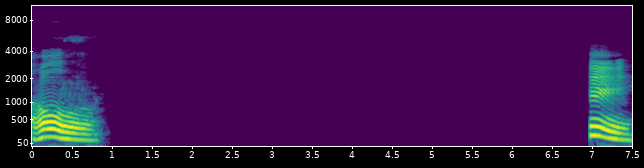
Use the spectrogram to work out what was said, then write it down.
Oh. Hmm.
